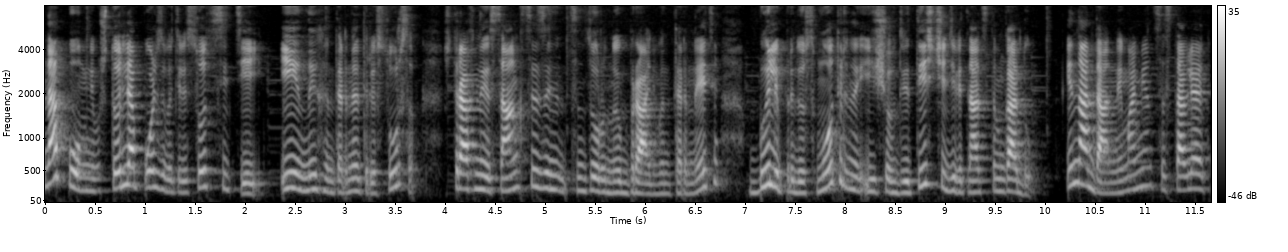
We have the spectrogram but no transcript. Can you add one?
Напомним, что для пользователей соцсетей и иных интернет-ресурсов штрафные санкции за нецензурную брань в интернете были предусмотрены еще в 2019 году и на данный момент составляют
